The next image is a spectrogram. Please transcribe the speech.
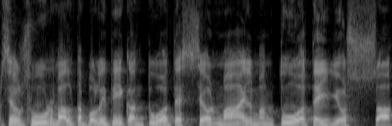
se on suurvaltapolitiikan tuote, se on maailman tuote, jossa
